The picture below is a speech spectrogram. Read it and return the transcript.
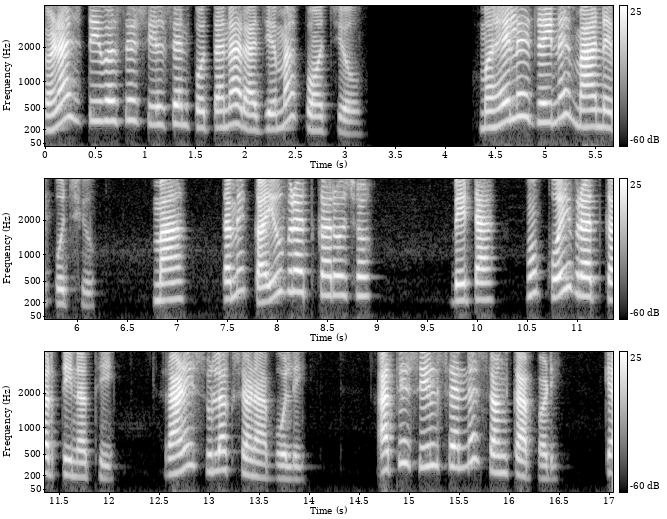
ઘણા જ દિવસે શિલસેન પોતાના રાજ્યમાં પહોંચ્યો. મહેલે જઈને માને પૂછ્યું, માં, તમે કયું વ્રત કરો છો? બેટા, હું કોઈ વ્રત કરતી નથી. રાણી સુલક્ષણા બોલી. આથી શિલસેનને શંકા પડી કે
